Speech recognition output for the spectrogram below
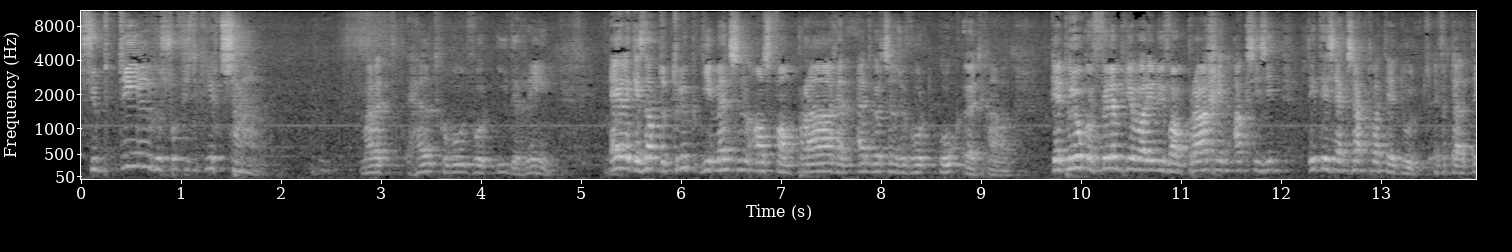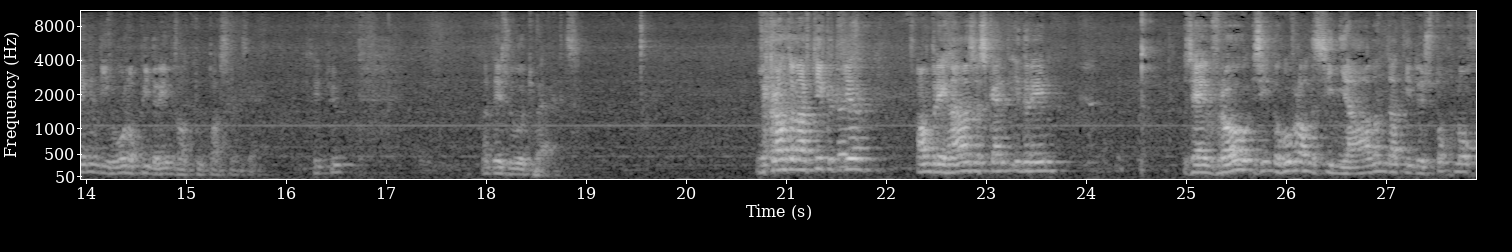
subtiel, gesofisticeerd samen. Maar het geldt gewoon voor iedereen. Eigenlijk is dat de truc die mensen als Van Praag en Edwards enzovoort ook uithalen. Ik heb hier ook een filmpje waarin u Van Praag in actie ziet. Dit is exact wat hij doet. Hij vertelt dingen die gewoon op iedereen van toepassing zijn. Ziet u? Dat is hoe het werkt. Dus een krantenartikeltje. André Hazes kent iedereen. Zijn vrouw ziet nog overal de signalen dat hij dus toch nog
